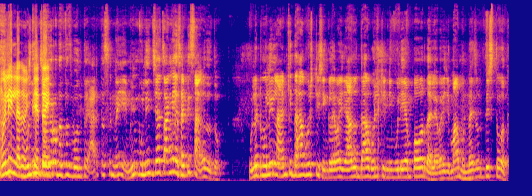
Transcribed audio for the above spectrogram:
मुलींना दोष मुलींच्या देतोय. विरोधातच बोलतोय. अरे तसं नाहीये. मी मुलींच्या चांगल्यासाठी सांगत होतो. उलट मुलींना आणखी दहा गोष्टी शिकल्या पाहिजे. अजून दहा गोष्टींनी मुली एम्पॉवर झाल्या पाहिजे. मा म्हणण्याचा उद्देश तो होता.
